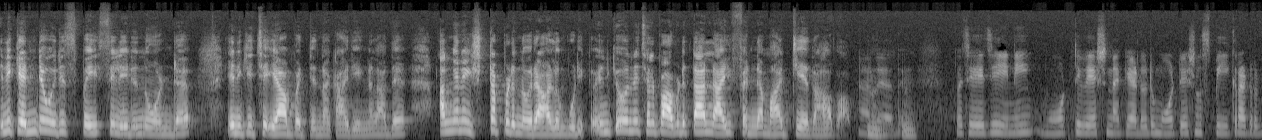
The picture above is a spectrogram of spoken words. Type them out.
എനിക്ക് എന്റെ ഒരു സ്പേസിൽ ഇരുന്നുകൊണ്ട് എനിക്ക് ചെയ്യാൻ പറ്റുന്ന കാര്യങ്ങൾ അത്. അങ്ങനെ ഇഷ്ടപ്പെടുന്ന ഒരാളും കൂടി എനിക്ക് തോന്നുന്നു ചിലപ്പോൾ അവിടുത്തെ ആ ലൈഫ് എന്നെ മാറ്റിയതാവാം. അപ്പൊ ചേച്ചി ഇനി മോട്ടിവേഷൻ ഒക്കെ ആയിട്ട് ഒരു മോട്ടിവേഷണൽ സ്പീക്കർ ആയിട്ട് ഒരു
